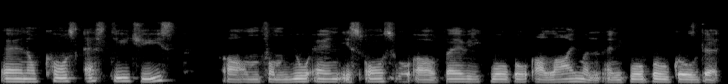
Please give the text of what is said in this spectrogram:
And of course, SDGs um, from UN is also a very global alignment and global goal that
